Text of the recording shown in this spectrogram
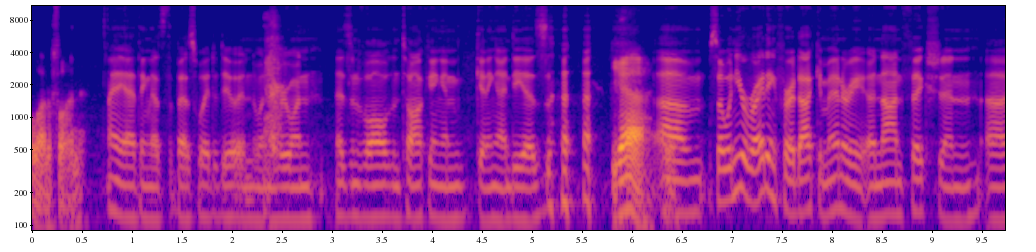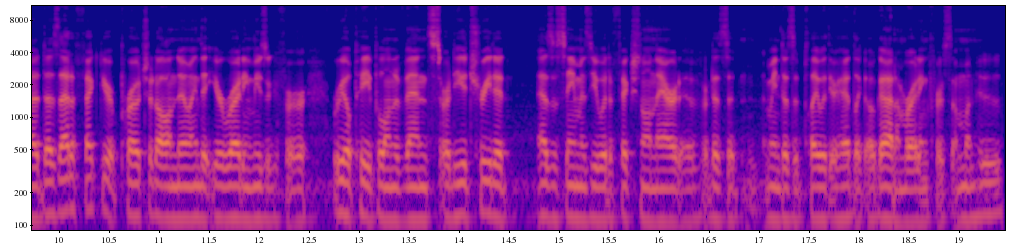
a lot of fun. I, I think that's the best way to do it, and when everyone is involved in talking and getting ideas. yeah. Um, so when you're writing for a documentary, a nonfiction, uh, does that affect your approach at all, knowing that you're writing music for real people and events, or do you treat it as the same as you would a fictional narrative, or does it? I mean, does it play with your head like, oh God, I'm writing for someone who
